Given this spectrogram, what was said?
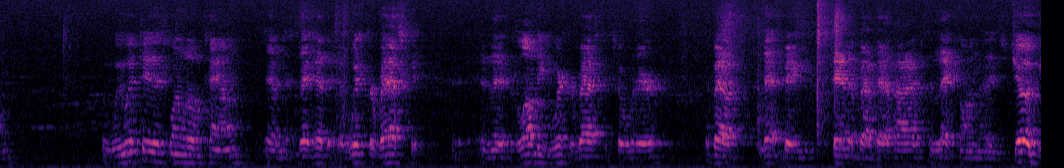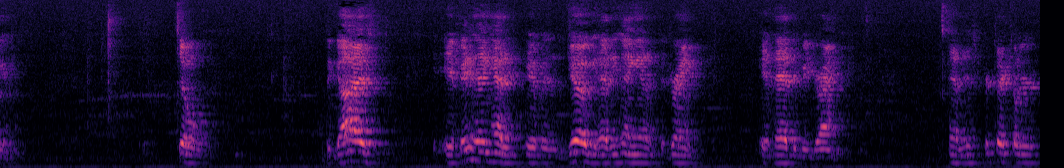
on. We went to this one little town, and they had a wicker basket, and there's a lot of these wicker baskets over there, about that big, stand about that high with the neck on, and it's jug in them. So the guys, if anything had, if a jug had anything in it to drink, it had to be drank. And this particular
